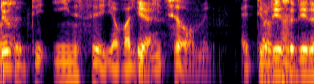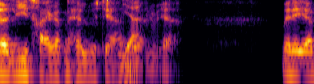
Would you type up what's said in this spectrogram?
Det var Det- så det eneste, jeg var lidt Ja. irriteret over med den. At det Det var og det er så sådan, det, der lige trækker den halve stjerne. Ja. der. ja. Men ja,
